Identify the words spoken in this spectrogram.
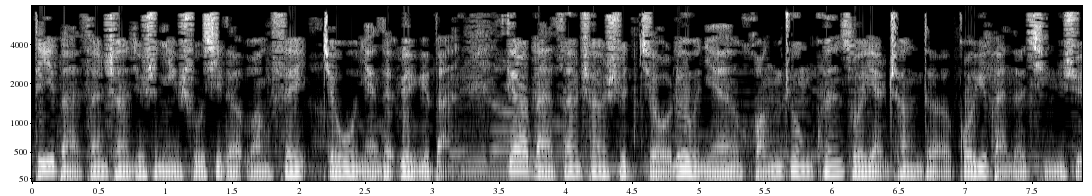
第一版翻唱就是您熟悉的王菲九五年的粤语版，第二版翻唱是九六年黄仲坤所演唱的国语版的《晴雪》，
